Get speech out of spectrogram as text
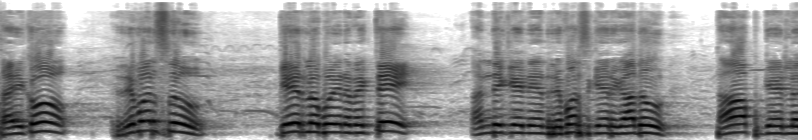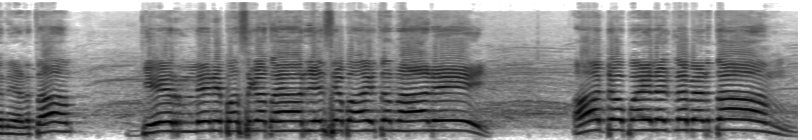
సైకో రివర్స్ గేర్లో పోయిన వ్యక్తి. అందుకే నేను రివర్స్ గేర్ కాదు టాప్ గేర్లోనే వెళతాం గేర్ లేని బస్సుగా తయారు చేసే బాధ్యత నాది. ఆటో పైలట్లో పెడతాం.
